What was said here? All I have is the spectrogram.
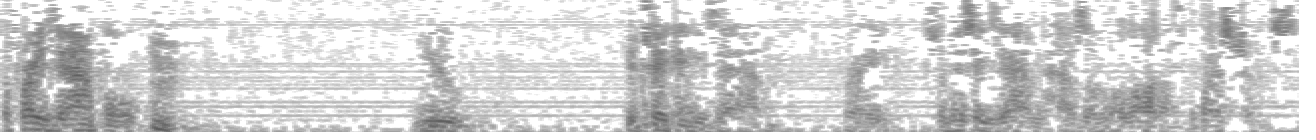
So for example, you you take an exam? So this exam has a, a lot of questions.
